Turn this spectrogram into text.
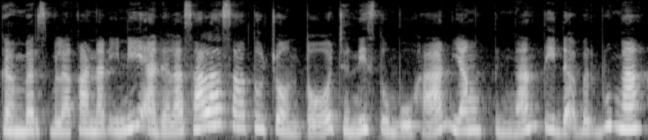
Gambar sebelah kanan ini adalah salah satu contoh jenis tumbuhan yang dengan tidak berbunga.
